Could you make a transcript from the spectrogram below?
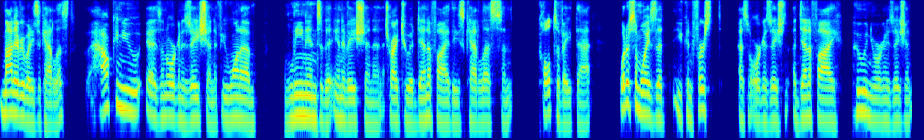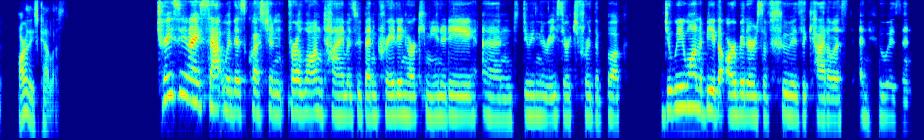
Not everybody's a catalyst. How can you, as an organization, if you want to lean into the innovation and try to identify these catalysts and cultivate that, what are some ways that you can first, as an organization, identify who in your organization are these catalysts? Tracy and I sat with this question for a long time as we've been creating our community and doing the research for the book. Do we want to be the arbiters of who is a catalyst and who isn't?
